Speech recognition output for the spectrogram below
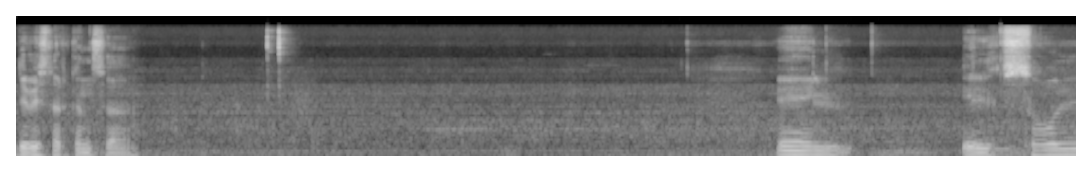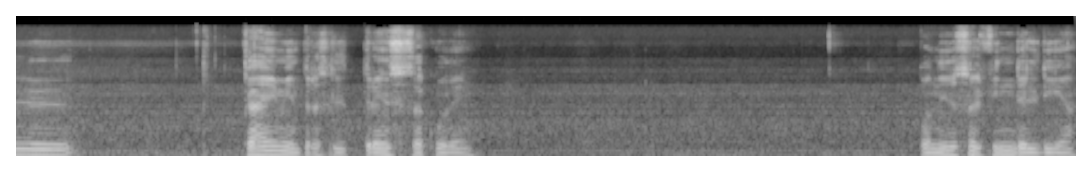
Debe estar cansada. El, el sol cae mientras el tren se sacude. poniéndose al fin del día,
